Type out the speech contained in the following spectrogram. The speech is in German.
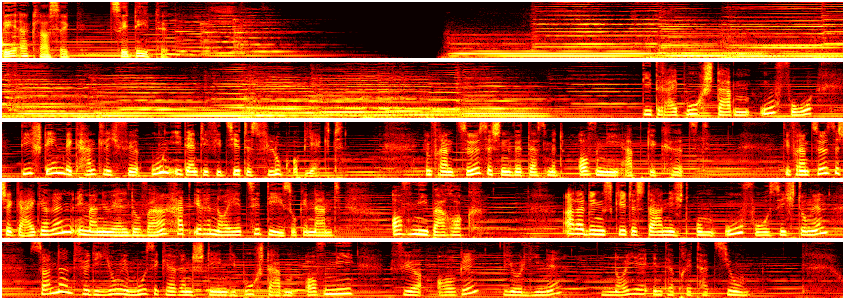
BR Klassik CD-Tipp Die drei Buchstaben UFO, die stehen bekanntlich für unidentifiziertes Flugobjekt. Im Französischen wird das mit OVNI abgekürzt. Die französische Geigerin Emmanuelle Dauvin hat ihre neue CD so genannt, OVNI Barock. Allerdings geht es da nicht um UFO-Sichtungen, sondern für die junge Musikerin stehen die Buchstaben OVNI für Orgel, Violine, neue Interpretation.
